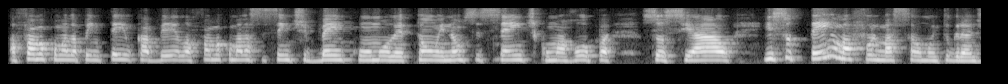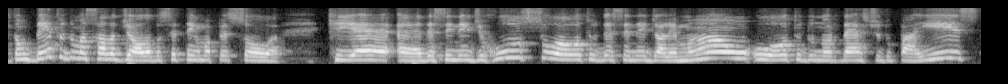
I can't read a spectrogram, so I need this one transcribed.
a forma como ela penteia o cabelo, a forma como ela se sente bem com o moletom e não se sente com uma roupa social. Isso tem uma formação muito grande. Então, dentro de uma sala de aula, você tem uma pessoa que é, é descendente de russo, outro descendente de alemão, o outro do nordeste do país.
